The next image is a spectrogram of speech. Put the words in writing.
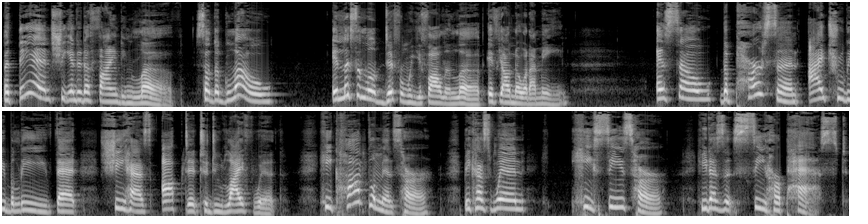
But then she ended up finding love. So the glow it looks a little different when you fall in love, if y'all know what I mean. And so the person I truly believe that she has opted to do life with, he compliments her because when he sees her, he doesn't see her past.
